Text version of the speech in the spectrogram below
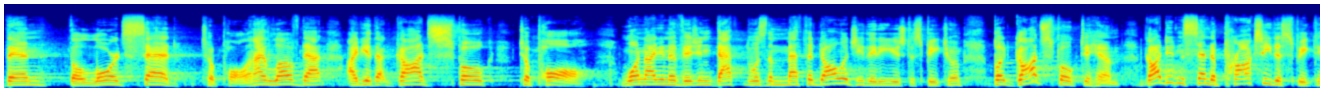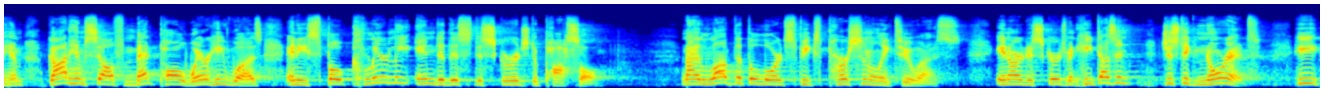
Then the Lord said to Paul. And I love that idea that God spoke to Paul. One night in a vision, that was the methodology that he used to speak to him. But God spoke to him. God didn't send a proxy to speak to him. God himself met Paul where he was, and he spoke clearly into this discouraged apostle. And I love that the Lord speaks personally to us in our discouragement. He doesn't just ignore it, He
